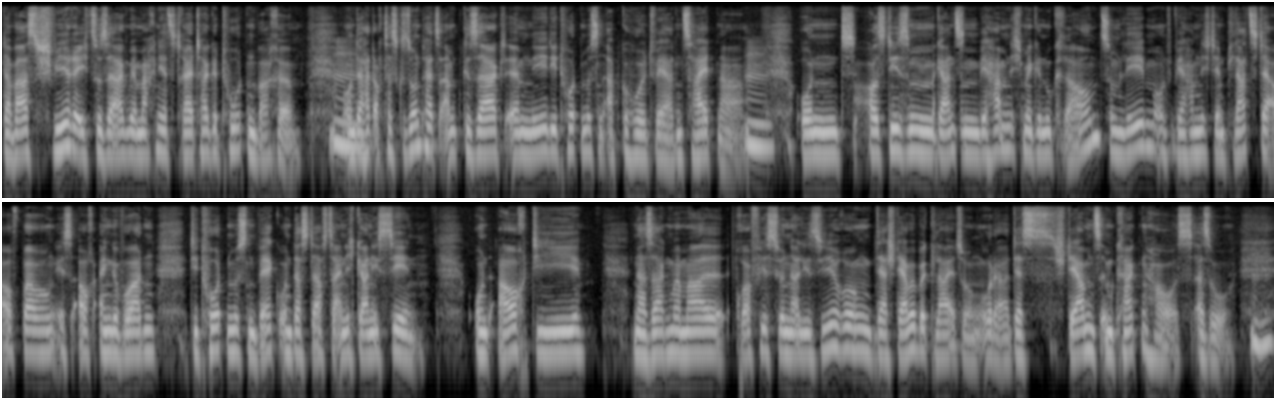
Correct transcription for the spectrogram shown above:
Da war es schwierig zu sagen, wir machen jetzt drei Tage Totenwache. Mhm. Und da hat auch das Gesundheitsamt gesagt, ähm, nee, die Toten müssen abgeholt werden, zeitnah. Mhm. Und aus diesem ganzen, wir haben nicht mehr genug Raum zum Leben und wir haben nicht den Platz der Aufbauung, ist auch eingeworden, die Toten müssen weg und das darfst du eigentlich gar nicht sehen. Und auch die na sagen wir mal, Professionalisierung der Sterbebegleitung oder des Sterbens im Krankenhaus. Also mhm.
